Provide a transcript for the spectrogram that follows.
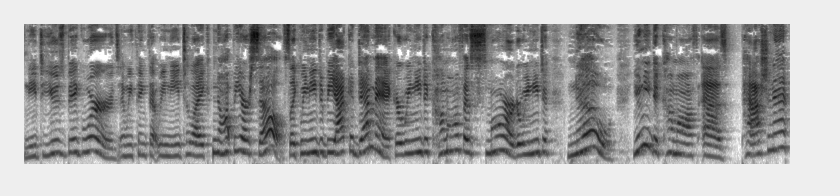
need to use big words and we think that we need to like not be ourselves. Like we need to be academic or we need to come off as smart or we need to, no, you need to come off as passionate.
